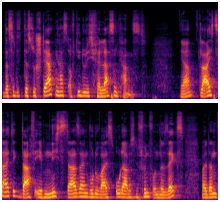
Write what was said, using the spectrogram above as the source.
dass du, dass du Stärken hast, auf die du dich verlassen kannst. Ja, gleichzeitig darf eben nichts da sein, wo du weißt, oh, da habe ich eine 5 und eine 6, weil dann,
